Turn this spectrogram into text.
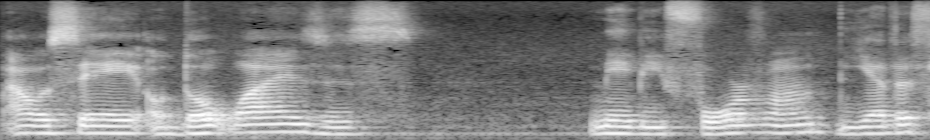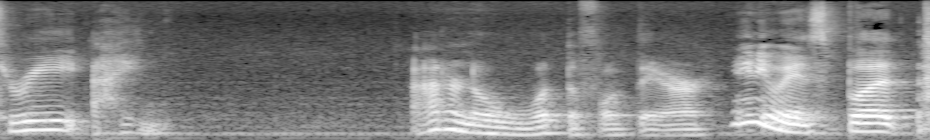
I would say adult wise is maybe four of them. The other three, I I don't know what the fuck they are. Anyways, but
